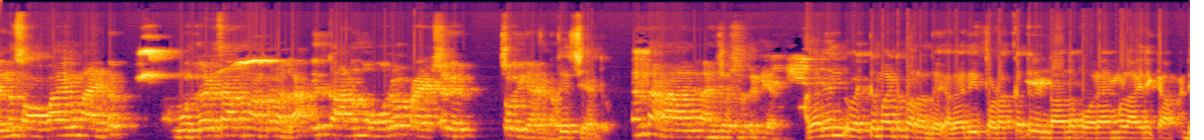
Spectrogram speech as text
എന്ന് സ്വാഭാവികമായിട്ടും മുതുകടിച്ചാൽ മാത്രമല്ല ഇത് കാണുന്ന ഓരോ പ്രേക്ഷകരും ചോദിക്കാനുണ്ട് തീർച്ചയായിട്ടും. അതാണ് ഞാൻ വ്യക്തമായിട്ട് പറഞ്ഞത്. അതായത് ഈ തുടക്കത്തിൽ ഉണ്ടാകുന്ന പോരായ്മകളായിരിക്കാം.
